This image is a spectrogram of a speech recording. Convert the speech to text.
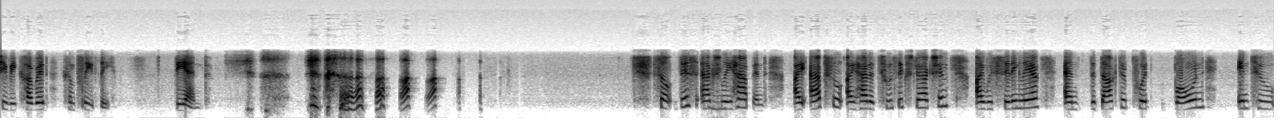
She recovered completely. The end. so this actually happened. I absolutely I had a tooth extraction. I was sitting there and the doctor put bone into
